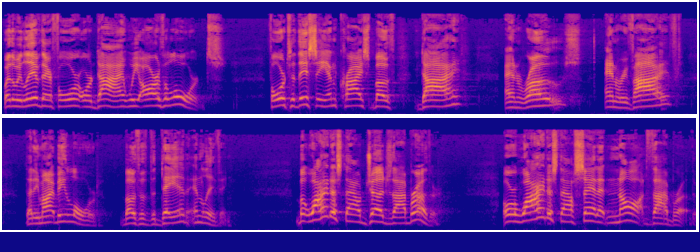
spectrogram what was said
Whether we live, therefore, or die, we are the Lord's. For to this end Christ both died and rose and revived, that he might be Lord, both of the dead and living. But why dost thou judge thy brother? Or why dost thou set at naught thy brother?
